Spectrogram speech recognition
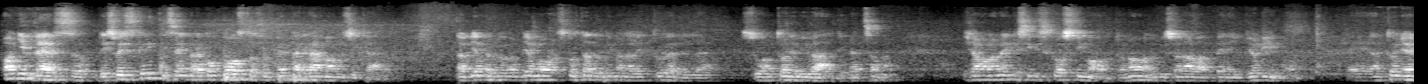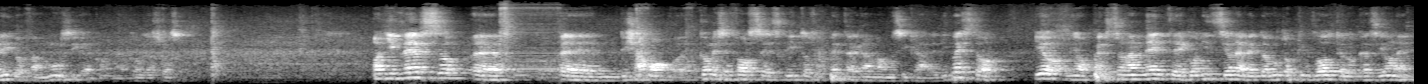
Ogni verso dei suoi scritti sembra composto sul pentagramma musicale. Abbiamo, abbiamo ascoltato prima la lettura del, su Antonio Vivaldi, ma insomma, diciamo non è che si discosti molto, no? lui suonava bene il violino, e Antonio Enrico fa musica con, con la sua ogni verso eh, eh, diciamo come se fosse scritto sul pentagramma musicale di questo io ne ho personalmente cognizione avendo avuto più volte l'occasione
